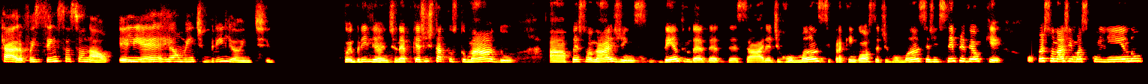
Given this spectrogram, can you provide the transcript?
cara, foi sensacional. Ele é realmente brilhante. Foi brilhante, né? Porque a gente está acostumado a personagens dentro de, de, dessa área de romance, para quem gosta de romance, a gente sempre vê o quê? O personagem masculino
